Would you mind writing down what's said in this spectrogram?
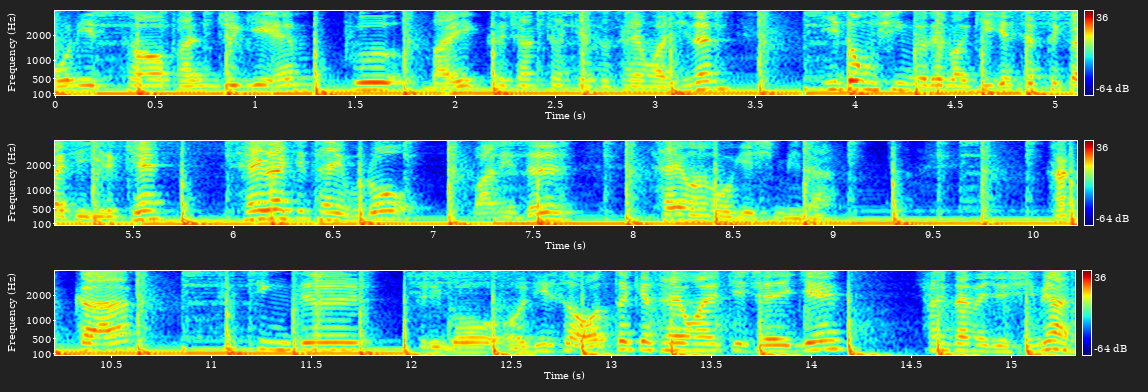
모니터, 반주기, 앰프, 마이크 장착해서 사용하시는 이동식 노래방 기계 세트까지 이렇게 세 가지 타입으로 많이들 사용하고 계십니다. 각각 특징들 그리고 어디서 어떻게 사용할지 저에게 상담해 주시면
